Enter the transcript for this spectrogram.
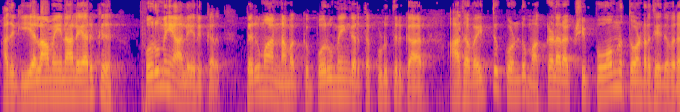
அதுக்கு இயலாமையினாலேயா இருக்கு? பொறுமையாலே இருக்கிறது. பெருமான் நமக்கு பொறுமைங்கிறத கொடுத்துருக்கார். அதை வைத்துக்கொண்டு மக்களை ரட்சிப்போம்னு தோன்றதே தவிர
